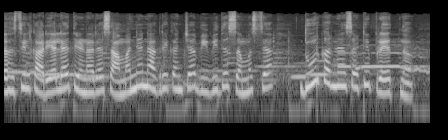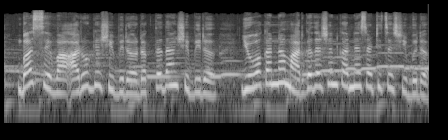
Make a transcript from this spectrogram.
तहसील कार्यालयात येणाऱ्या सामान्य नागरिकांच्या विविध समस्या दूर करण्यासाठी प्रयत्न बस सेवा आरोग्य शिबिरं रक्तदान शिबिरं युवकांना मार्गदर्शन करण्यासाठीचे शिबिरं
